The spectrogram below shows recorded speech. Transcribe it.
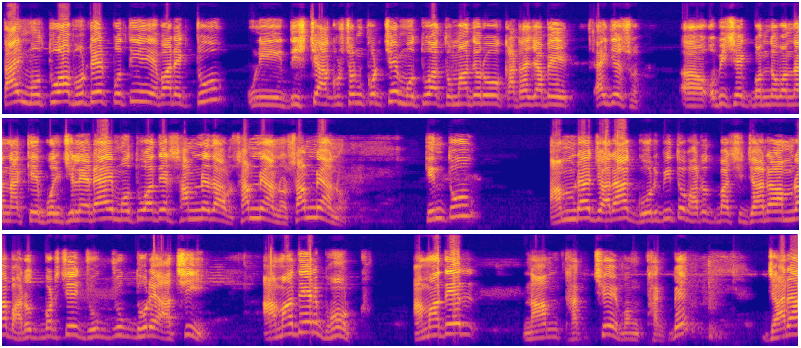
তাই মতুয়া ভোটের প্রতি এবার একটু উনি দৃষ্টি আকর্ষণ করছে। মতুয়া তোমাদেরও কাটা যাবে। এই যে অভিষেক বন্দ্যোপাধ্যায় নাকে বলছিলেন, এই মতুয়াদের সামনে দাও, সামনে আনো সামনে আনো। কিন্তু আমরা যারা গর্বিত ভারতবাসী, যারা আমরা ভারতবর্ষে যুগ যুগ ধরে আছি, আমাদের ভোট, আমাদের নাম থাকছে এবং থাকবে। যারা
